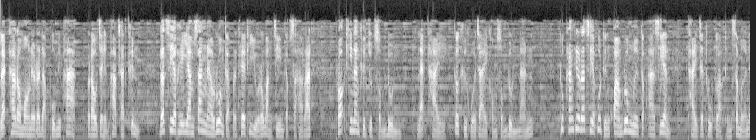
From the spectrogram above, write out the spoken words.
และถ้าเรามองในระดับภูมิภาค เราจะเห็นภาพชัดขึ้น รัสเซียพยายามสร้างแนวร่วมกับประเทศที่อยู่ระหว่างจีนกับสหรัฐ เพราะที่นั่นคือจุดสมดุล และไทยก็คือหัวใจของสมดุลนั้น ทุกครั้งที่รัสเซียพูดถึงความร่วมมือกับอาเซียน ไทยจะถูกกล่าวถึงเสมอใน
